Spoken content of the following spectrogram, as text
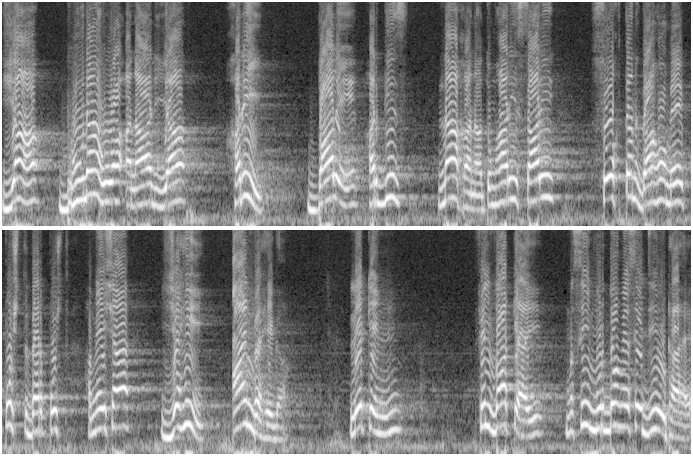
یا بھونا ہوا اناج یا ہری بالیں ہرگز نہ کھانا تمہاری ساری سوختن گاہوں میں پشت در پشت ہمیشہ یہی آئن رہے گا۔ لیکن فی الواقعی مسیح مردوں میں سے جی اٹھا ہے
